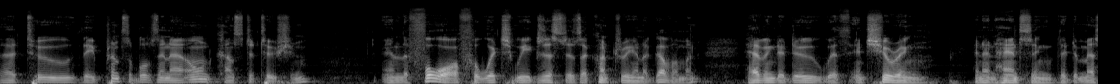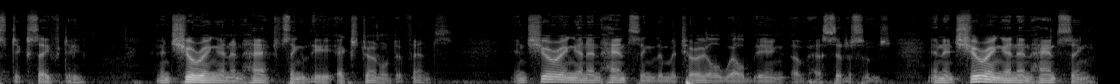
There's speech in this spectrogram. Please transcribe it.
uh, to the principles in our own Constitution and the four for which we exist as a country and a government, having to do with ensuring and enhancing the domestic safety, ensuring and enhancing the external defense, ensuring and enhancing the material well being of our citizens, and ensuring and enhancing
